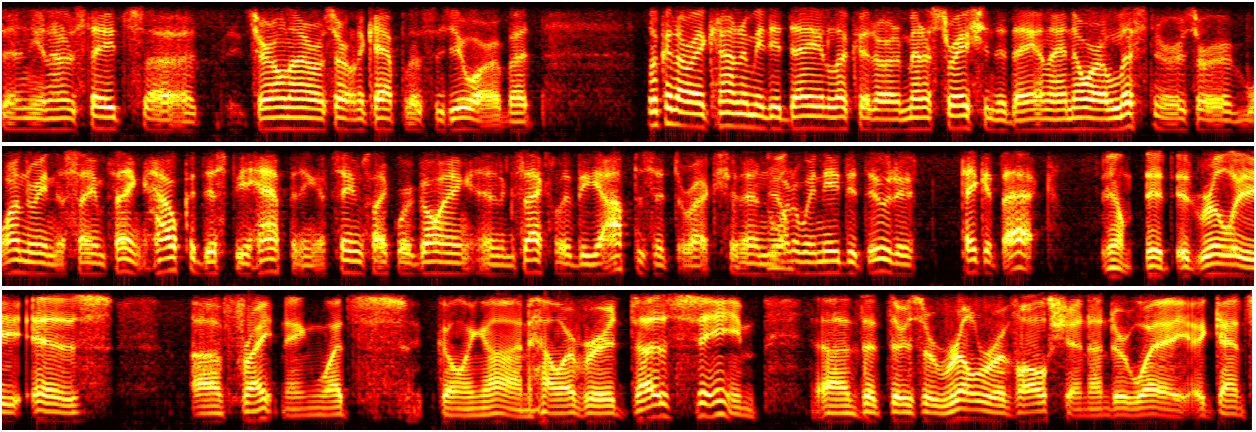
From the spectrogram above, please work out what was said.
in the United States, uh, Sheryl and I are certainly capitalists as you are, but look at our economy today, look at our administration today, and I know our listeners are wondering the same thing. How could this be happening? It seems like we're going in exactly the opposite direction, and yeah. what do we need to do to take it back? Yeah, it it really is uh, frightening what's going on. However, it does seem uh, that there's a real revulsion underway against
